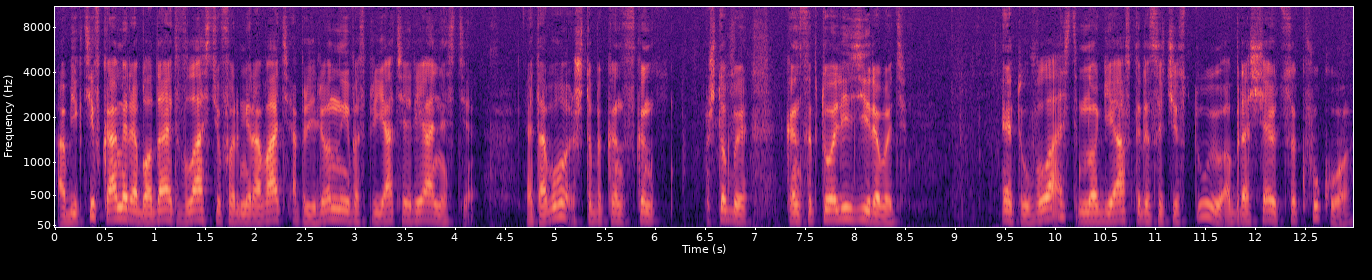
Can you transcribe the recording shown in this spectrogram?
Объектив камеры обладает властью формировать определенные восприятия реальности. Для того, чтобы, кон чтобы концептуализировать эту власть, многие авторы зачастую обращаются к Фуко.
